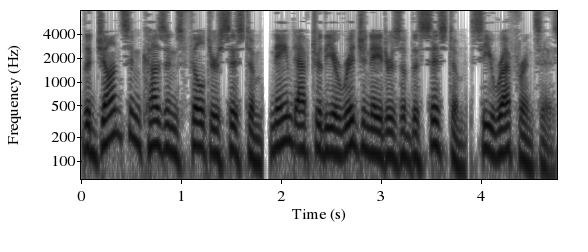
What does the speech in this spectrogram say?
the Johnson-Cousins filter system, named after the originators of the system see references.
